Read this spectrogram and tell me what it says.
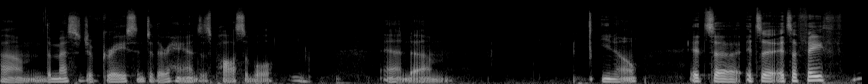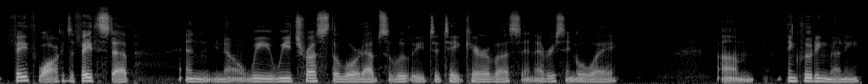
um, the message of grace into their hands as possible. And um, you know, it's a it's a it's a faith faith walk. It's a faith step, and you know we we trust the Lord absolutely to take care of us in every single way, um, including money.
